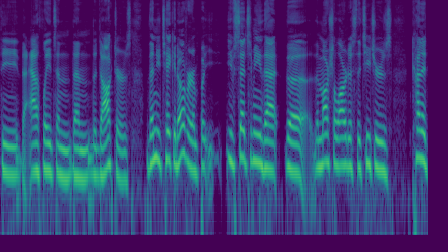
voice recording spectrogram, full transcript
the the athletes and then the doctors. Then you take it over, but you've said to me that the the martial artists, the teachers, kind of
